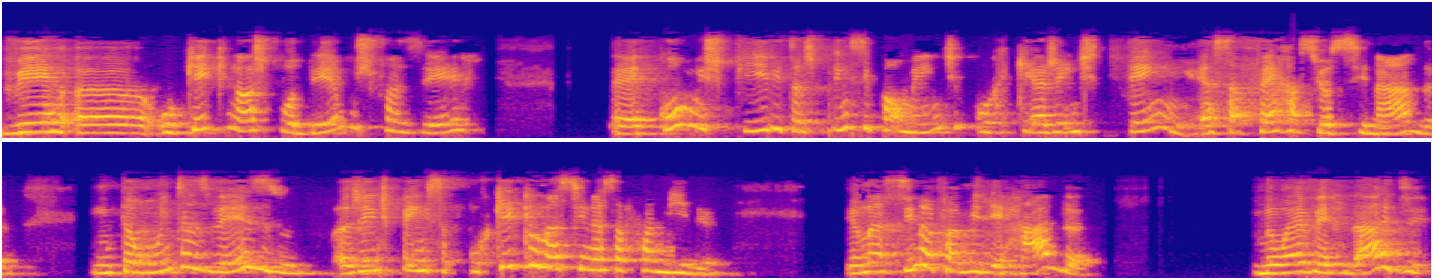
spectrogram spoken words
ver uh, o que, que nós podemos fazer é, como espíritas, principalmente porque a gente tem essa fé raciocinada. Então, muitas vezes, a gente pensa, por que, que eu nasci nessa família? Eu nasci na família errada? Não é verdade?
